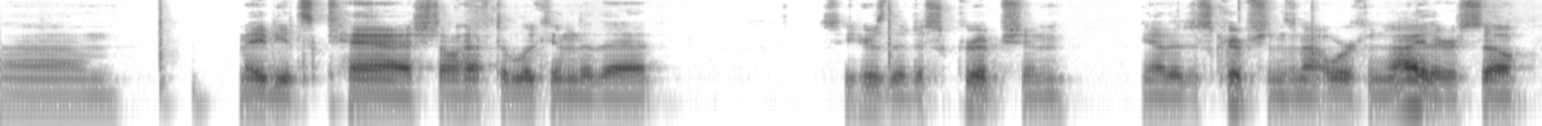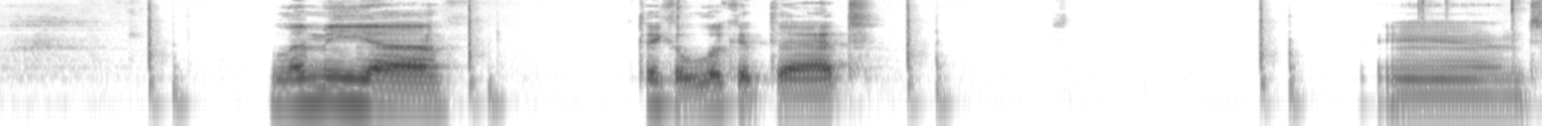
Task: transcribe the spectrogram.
Um, maybe it's cached. I'll have to look into that. See, here's the description yeah, the description's not working either. So let me uh, take a look at that and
